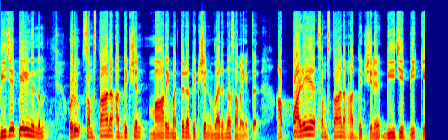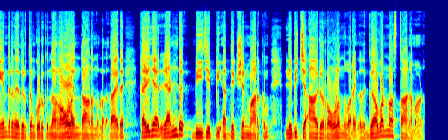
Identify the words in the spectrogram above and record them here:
ബി ജെ പിയിൽ നിന്നും ഒരു സംസ്ഥാന അധ്യക്ഷൻ മാറി മറ്റൊരു അധ്യക്ഷൻ വരുന്ന സമയത്ത് ആ പഴയ സംസ്ഥാന അധ്യക്ഷന് ബി ജെ പി കേന്ദ്ര നേതൃത്വം കൊടുക്കുന്ന റോൾ എന്താണെന്നുള്ളത്. അതായത് കഴിഞ്ഞ രണ്ട് ബി ജെ പി അധ്യക്ഷന്മാർക്കും ലഭിച്ച ആ ഒരു റോൾ എന്ന് പറയുന്നത് ഗവർണർ സ്ഥാനമാണ്.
